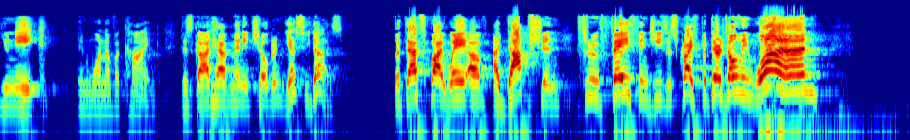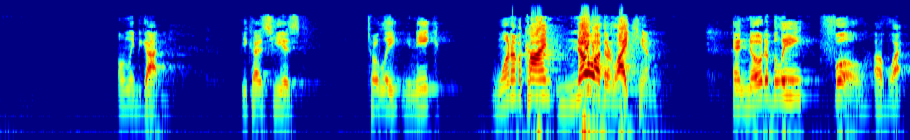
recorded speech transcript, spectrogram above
Unique and one of a kind. Does God have many children? Yes, He does. But that's by way of adoption through faith in Jesus Christ. But there's only one only begotten. Because He is totally unique, one of a kind, no other like him. And notably full of what?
